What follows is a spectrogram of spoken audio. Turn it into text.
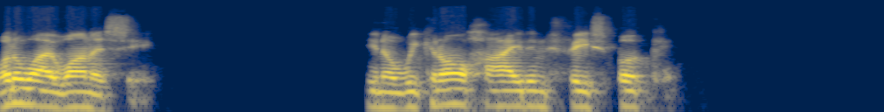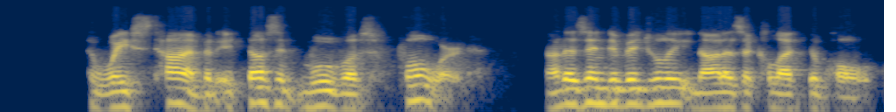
What do I want to see? You know, we can all hide in Facebook waste time, but it doesn't move us forward, not as individually, not as a collective whole.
